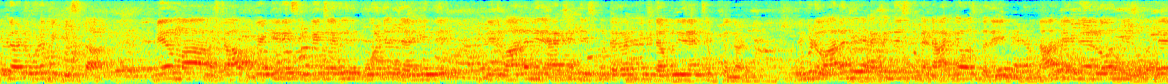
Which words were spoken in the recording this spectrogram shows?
రికార్డు కూడా మీకు ఇస్తా. మేము మా స్టాఫ్ పెట్టి సిగ్నేచర్ ఇది పోల్చడం జరిగింది. మీరు వాళ్ళ మీద యాక్షన్ తీసుకుంటే కానీ మీకు డబ్బులు ఇదని చెప్తున్నాడు. ఇప్పుడు వాళ్ళ మీద యాక్షన్ తీసుకుంటే నాకే వస్తుంది? నాకే మీద లోన్ తీసుకుంటే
